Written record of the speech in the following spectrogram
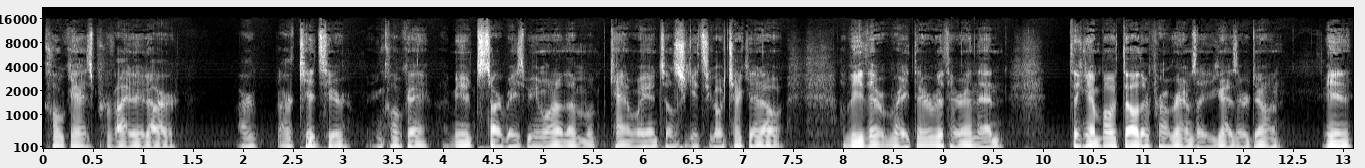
Cloquet has provided our our our kids here in Cloquet. I mean, Starbase being one of them. Uh, can't wait until she gets to go check it out. I'll be there right there with her, and then thinking about the other programs that you guys are doing. I mean,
